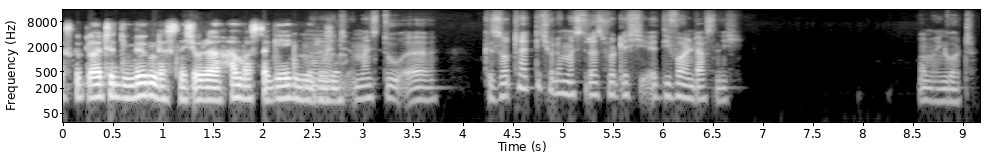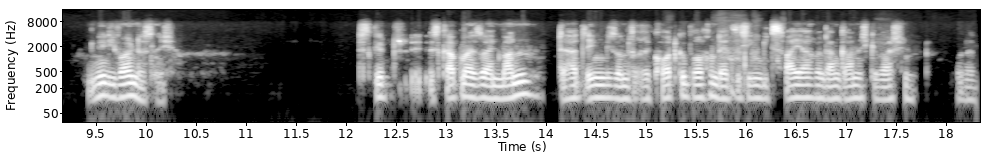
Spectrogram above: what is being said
es gibt Leute, die mögen das nicht oder haben was dagegen oder so. Moment, meinst du äh, gesundheitlich oder meinst du das wirklich, äh, die wollen das nicht? Oh mein Gott. Nee, die wollen das nicht. Es gibt, es gab mal so einen Mann, der hat irgendwie so einen Rekord gebrochen, der hat sich irgendwie zwei Jahre lang gar nicht gewaschen. Oder.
